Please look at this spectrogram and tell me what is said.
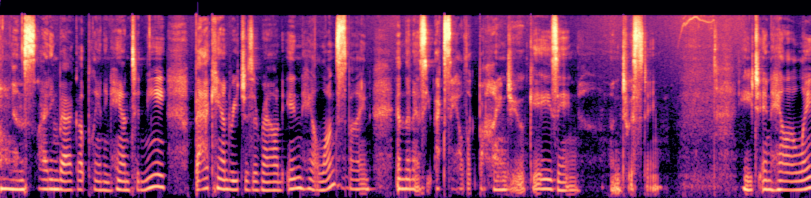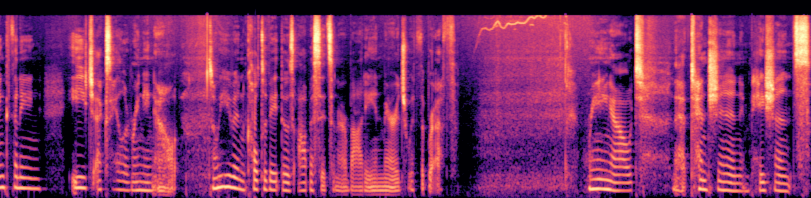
And sliding back up, planting hand to knee. Back hand reaches around. Inhale, long spine. And then as you exhale, look behind you, gazing and twisting. Each inhale, a lengthening each exhale a wringing out. So we even cultivate those opposites in our body in marriage with the breath. Wringing out that tension, impatience,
